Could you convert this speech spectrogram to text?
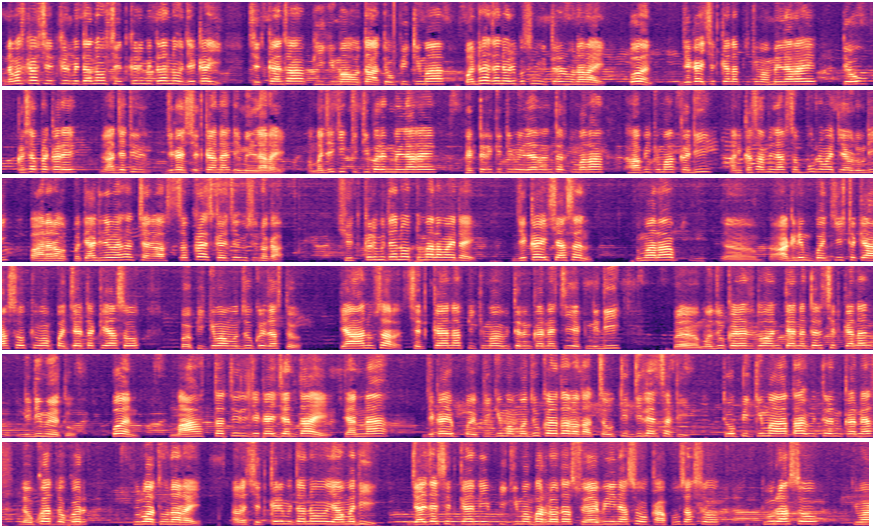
नमस्कार शेतकरी मित्रांनो शेतकरी मित्रांनो जे काही शेतकऱ्यांचा पीक विमा होता तो पीक विमा पंधरा जानेवारी पासून वितरण होणार आहे. पण जे काही शेतकऱ्यांना पीक विमा मिळणार आहे तो कशा प्रकारे राज्यातील जे काही शेतकऱ्यांना ते मिळणार आहे? म्हणजे की कितीपर्यंत मिळणार आहे? फॅक्टरी किती मिळाल्यानंतर तुम्हाला हा पीक विमा कधी आणि कसा मिळणार संपूर्ण माहिती या पाहणार आहोत. पण त्याआधी नव्या चॅनलला सबस्क्राईब करायचे विसरू नका. शेतकरी मित्रांनो तुम्हाला माहीत आहे जे काही शासन तुम्हाला अं, अग्रिम पंचवीस टक्के असो किंवा पंचायत टक्के असो पीक विमा मंजूर करीत असतो. त्यानुसार शेतकऱ्यांना पीक विमा वितरण करण्याची एक निधी मंजूर करण्यात येतो आणि त्यानंतर शेतकऱ्यांना निधी मिळतो. पण महाराष्ट्रातील जे काही जनता आहे त्यांना जे काही प- पीक विमा मंजूर करण्यात आला होता चौतीस जिल्ह्यांसाठी तो पीक विमा आता वितरण करण्यास लवकरात लवकर सुरुवात होणार आहे. आता शेतकरी मित्रांनो यामध्ये ज्या ज्या शेतकऱ्यांनी पीक विमा भरला होता सोयाबीन असो कापूस असो तूर असो किंवा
